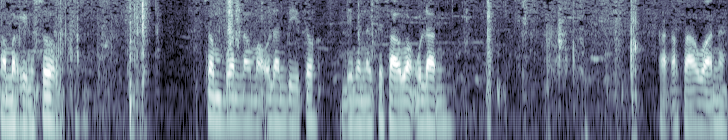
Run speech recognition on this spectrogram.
Camarinesor. Isang buwan lang maulan dito. Hindi na nagsasawang ulan. Kakasawa na.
